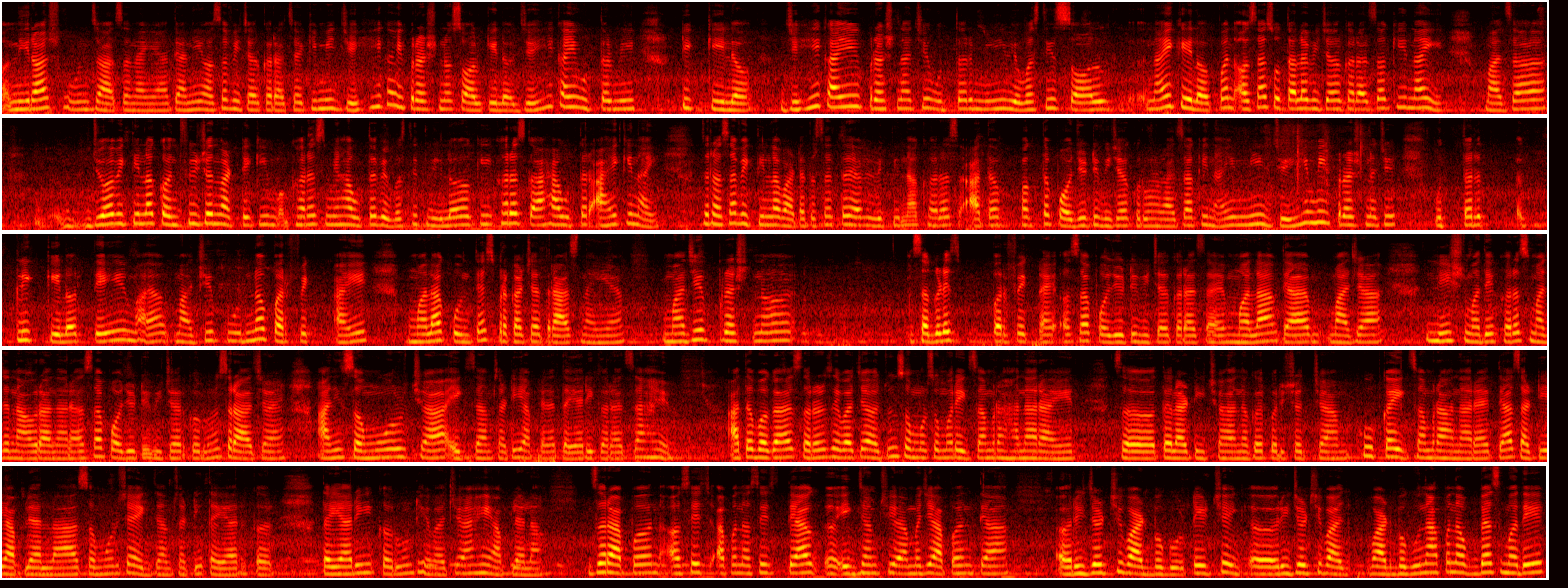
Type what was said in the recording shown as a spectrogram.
निराश होऊन जायचं नाही आहे. त्यांनी असं विचार करायचा आहे की मी जेही काही प्रश्न सॉल्व केलं जेही काही उत्तर मी टिक केलं जेही काही प्रश्नाचे उत्तर मी व्यवस्थित सॉल्व नाही केलं. पण असा स्वतःला विचार करायचा की नाही माझा जेव्हा व्यक्तीला कन्फ्युजन वाटते की खरंच मी हा उत्तर व्यवस्थित लिहिलं की खरंच का हा उत्तर आहे की नाही जर असा व्यक्तींना वाटत असेल तर या व्यक्तींना खरंच आता फक्त पॉझिटिव्ह विचार करून राहायचा की नाही मी जेही मी प्रश्नाचे उत्तर क्लिक केलं ते मा माझी पूर्ण परफेक्ट आहे. मला कोणत्याच प्रकारचा त्रास नाही आहे माझे प्रश्न सगळेच परफेक्ट आहे असा पॉझिटिव्ह विचार करायचा आहे. मला त्या माझ्या लिस्टमध्ये खरंच माझं नाव राहणार आहे असा पॉझिटिव्ह विचार करूनच राहायचा आहे. आणि समोरच्या एक्झामसाठी आपल्याला तयारी करायचं आहे. आता बघा सरळ सेवाच्या अजून समोर समोर एक्झाम राहणार आहेत. स तलाठीच्या नगर परिषदच्या खूप काही एक्झाम राहणार आहेत. त्यासाठी आपल्याला समोरच्या एक्झामसाठी तयार कर तयारी करून ठेवायची आहे आपल्याला. जर आपण असेच आपण असेच त्या एक्झामची म्हणजे आपण त्या रिजल्टची वाट बघू टेटच्या रिजल्टची वाट वाट बघून आपण अभ्यासमध्ये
